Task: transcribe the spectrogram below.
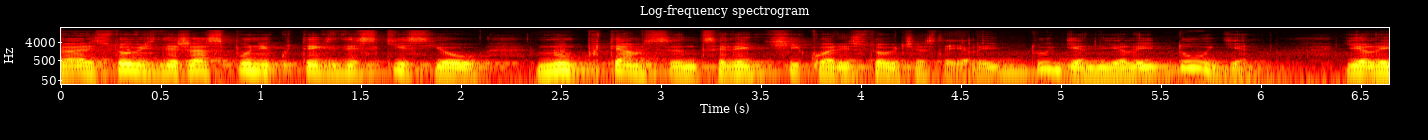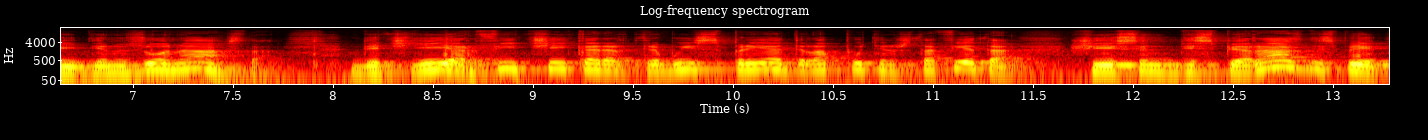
Aristovici deja spune cu text deschis, eu nu puteam să înțeleg ce cu Aristovici ăsta, el e Dugen, el e Dugen, el e din zona asta. Deci ei ar fi cei care ar trebui să preia de la Putin ștafeta și ei sunt disperați despre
